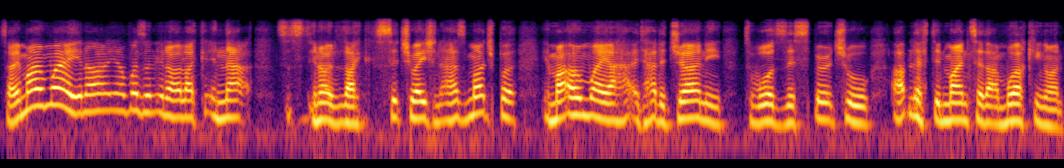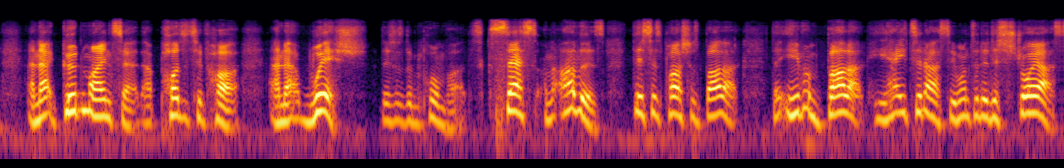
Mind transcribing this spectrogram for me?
So in my own way, you know, know, wasn't, you know, like in that, you know, like situation as much, but in my own way, I had had a journey towards this spiritual uplifted mindset that I'm working on. And that good mindset, that positive heart and that wish this is the important part. Success on others. This is Parshas Balak. That even Balak, he hated us. He wanted to destroy us.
